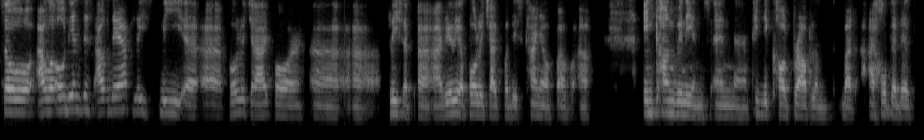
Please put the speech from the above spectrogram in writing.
So our audiences out there, please be uh, uh apologize for, uh, uh, please, I really apologize for this kind of, of inconvenience and technical problem, but I hope that the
